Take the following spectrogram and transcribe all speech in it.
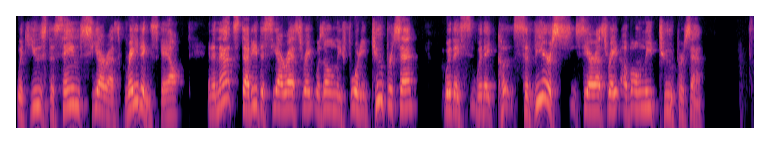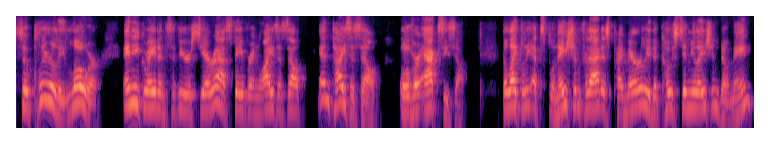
which used the same CRS grading scale. And in that study, the CRS rate was only 42%, with a, with a severe CRS rate of only 2%. So clearly lower any grade and severe CRS favoring liso-cel and tisa-cel over axi-cel. The likely explanation for that is primarily the co-stimulation domain,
